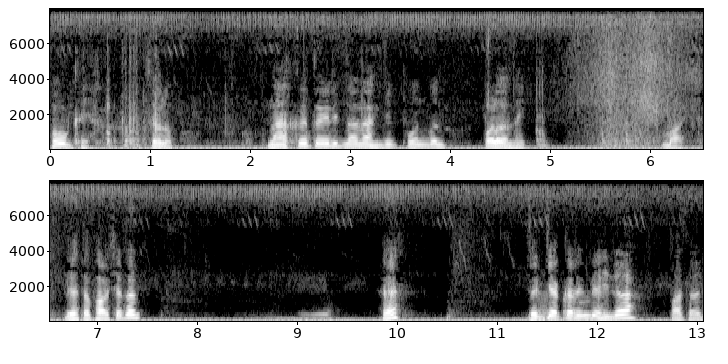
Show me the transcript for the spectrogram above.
હો ગયા. ચલો. નાખે તો એ રીતના નાખજે ફોન બંધ પડે નહીં. બસ. બે તફાવ છે તને? હે? જગ્યા કરીને બેસી જા પાછળ.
